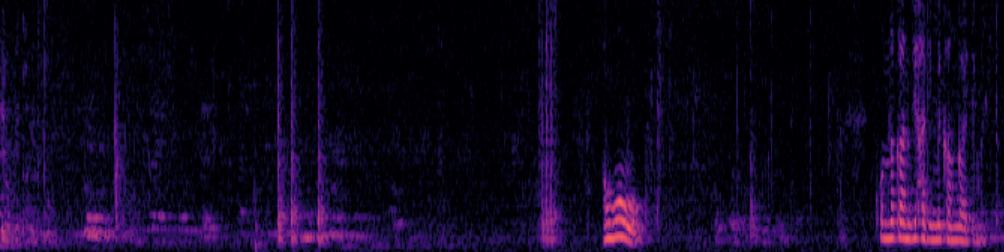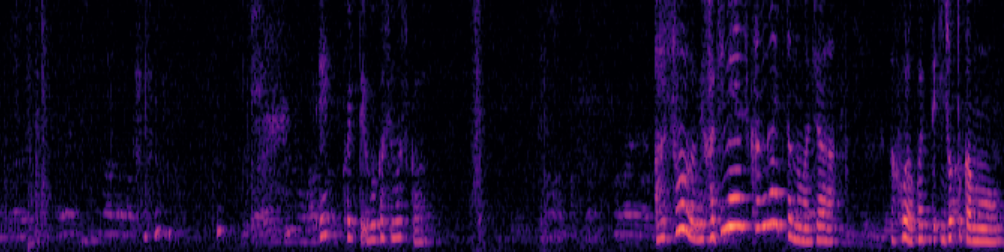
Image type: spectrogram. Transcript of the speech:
広げてあげるおおこんな感じ初め考えてました。えこれって動かせますか？あそうだね。初め考えたのはじゃああほらこうやって色とかも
